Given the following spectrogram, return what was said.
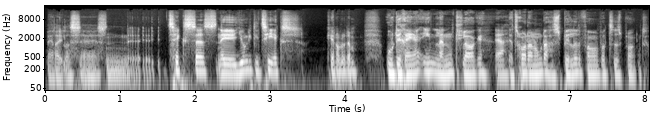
hvad er der ellers? Uh, sådan, uh, Texas, nej, Unity TX. Kender du dem? Uh, det ringer en eller anden klokke. Ja. Jeg tror, der er nogen, der har spillet det for mig på et tidspunkt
